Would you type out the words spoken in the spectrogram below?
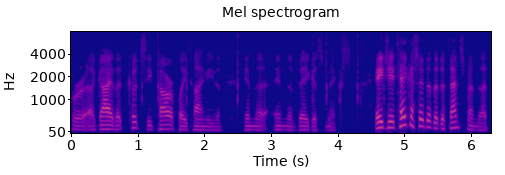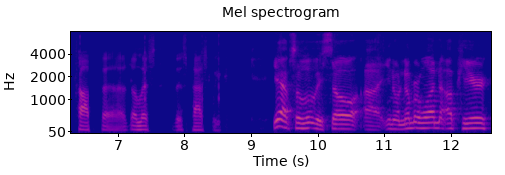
for a guy that could see power play time even in the in the Vegas mix. AJ, take us into the defensemen that topped uh, the list this past week. Yeah, absolutely. So, uh, you know, number one up here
